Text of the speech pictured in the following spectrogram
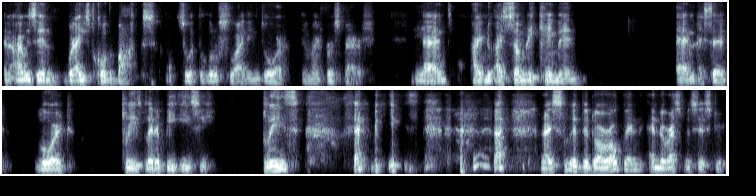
And I was in what I used to call the box, so at the little sliding door in my first parish. Yeah. And I knew I somebody came in, and I said, "Lord, please let it be easy, please." Let it be easy." and I slid the door open, and the rest was history.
